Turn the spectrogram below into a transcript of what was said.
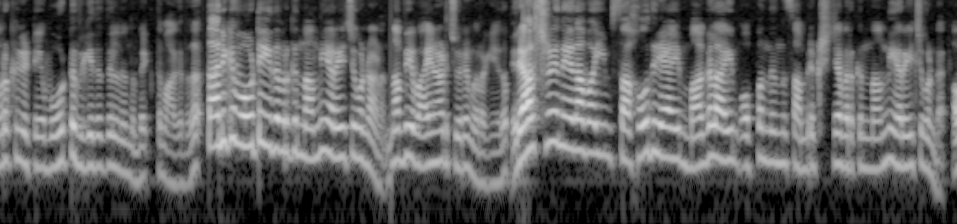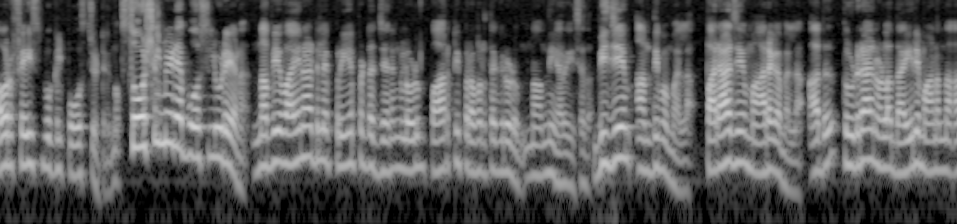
അവർക്ക് കിട്ടിയ വോട്ട് വിഹിതത്തിൽ നിന്നും വ്യക്തമാകുന്നത്. തനിക്ക് വോട്ട് ചെയ്തവർക്ക് നന്ദി അറിയിച്ചുകൊണ്ടാണ് നവ്യ വയനാട് ചുരം ഇറങ്ങിയത് രാഷ്ട്രീയ നേതാവായും സഹോദരിയായും മകളായും ഒപ്പം നിന്ന് സംരക്ഷിച്ചവർക്ക് നന്ദി അറിയിച്ചുകൊണ്ട് അവർ ഫേസ്ബുക്കിൽ പോസ്റ്റ് ഇട്ടിരുന്നു. സോഷ്യൽ മീഡിയ പോസ്റ്റിലൂടെയാണ് നവ്യ വയനാട്ടിലെ പ്രിയപ്പെട്ട ജനങ്ങളോടും പാർട്ടി പ്രവർത്തകരോടും നന്ദി അറിയിച്ചത്. വിജയം അന്തിമമല്ല പരാജയം മാരകമല്ല അത് തുടരാനുള്ള ധൈര്യമാണെന്ന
